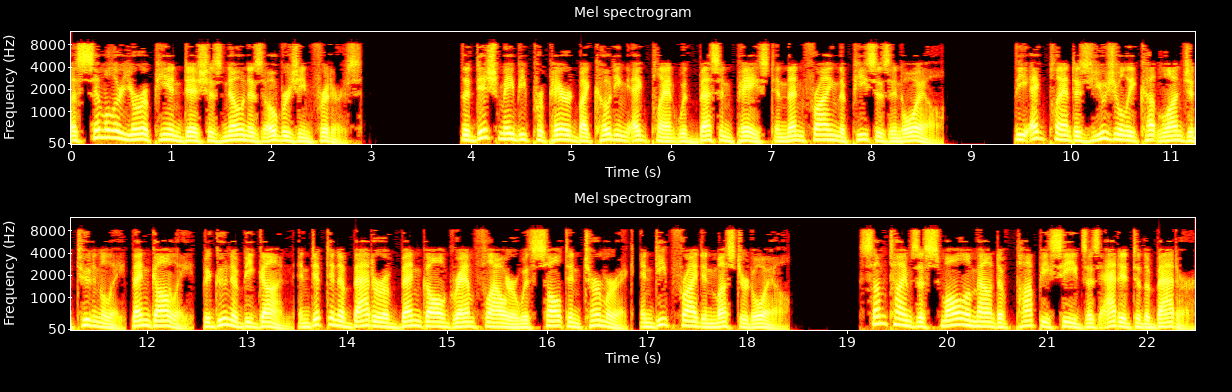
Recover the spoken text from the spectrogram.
A similar European dish is known as aubergine fritters. The dish may be prepared by coating eggplant with besan paste and then frying the pieces in oil. The eggplant is usually cut longitudinally Bengali, baguna begun and dipped in a batter of Bengal gram flour with salt and turmeric, and deep-fried in mustard oil. Sometimes a small amount of poppy seeds is added to the batter.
